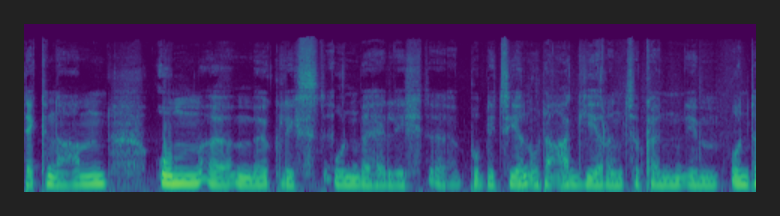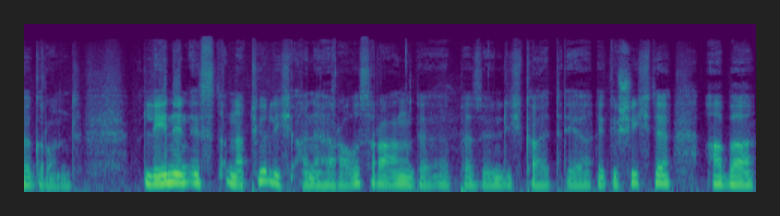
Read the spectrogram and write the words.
Decknamen, um äh, möglichst unbehelligt äh, publizieren oder agieren zu können im Untergrund. Lenin ist natürlich eine herausragende Persönlichkeit der Geschichte, aber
